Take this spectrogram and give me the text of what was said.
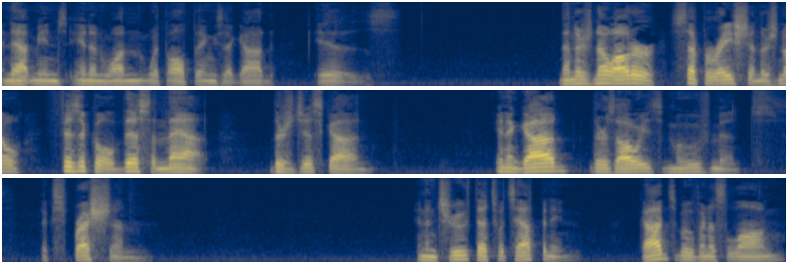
And that means in and one with all things that God is. Then there's no outer separation. There's no physical this and that. There's just God. And in God, there's always movement, expression, and in truth, that's what's happening. God's moving us along.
